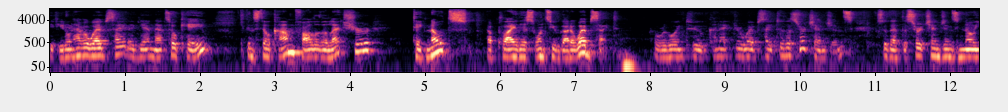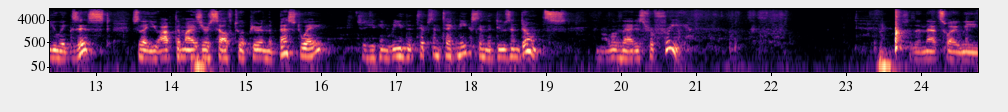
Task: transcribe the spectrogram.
If you don't have a website, again, that's okay. You can still come, follow the lecture, take notes, apply this once you've got a website. We're going to connect your website to the search engines so that the search engines know you exist, so that you optimize yourself to appear in the best way, so you can read the tips and techniques and the do's and don'ts. And all of that is for free. So then that's why we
